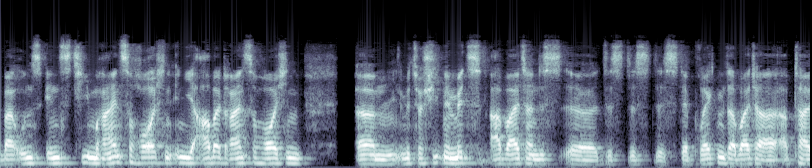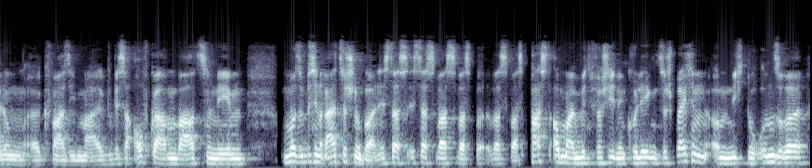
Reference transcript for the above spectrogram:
bei uns ins Team reinzuhorchen, in die Arbeit reinzuhorchen, ähm, mit verschiedenen Mitarbeitern des, äh, des, des, des, der Projektmitarbeiterabteilung äh, quasi mal gewisse Aufgaben wahrzunehmen, um mal so ein bisschen reinzuschnuppern. Ist das, ist das was, was, was, was passt? Auch mal mit verschiedenen Kollegen zu sprechen, um nicht nur unsere,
